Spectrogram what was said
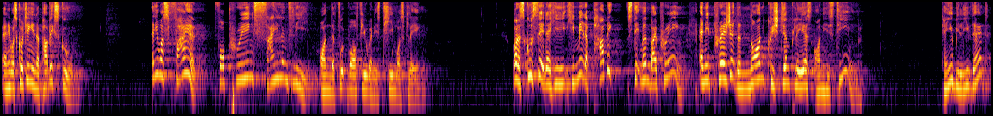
and he was coaching in a public school. And he was fired for praying silently on the football field when his team was playing. Well, the school said that he, he made a public statement by praying, and he pressured the non Christian players on his team. Can you believe that?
